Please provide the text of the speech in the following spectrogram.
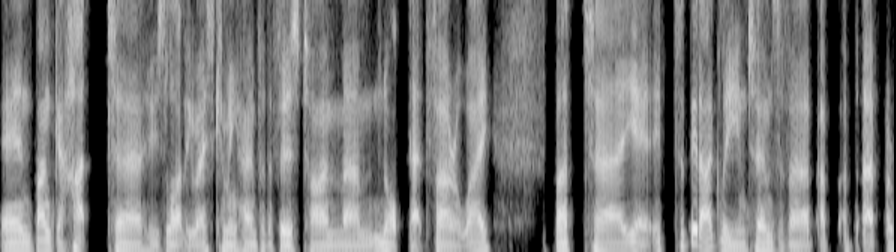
and Bunker Hut, uh, who's lightly raced coming home for the first time, um, not that far away. But uh, yeah, it's a bit ugly in terms of a, a, a, a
